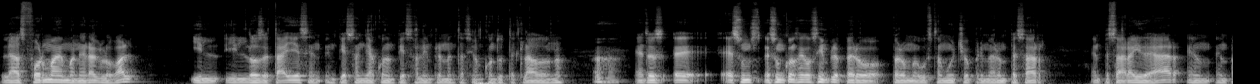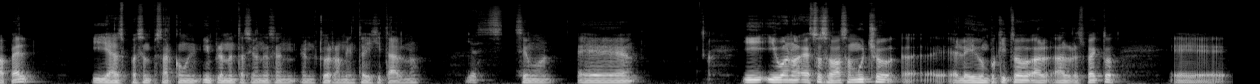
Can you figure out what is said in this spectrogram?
le das forma de manera global y, y los detalles empiezan ya cuando empieza la implementación con tu teclado, ¿no? Ajá. Entonces eh, es, un, es un consejo simple, pero, pero me gusta mucho primero empezar, empezar a idear en, en papel y ya después empezar con implementaciones en, tu herramienta digital, ¿no? Yes. Simón. Eh, y, bueno, esto se basa mucho, eh, he leído un poquito al, respecto. Eh,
